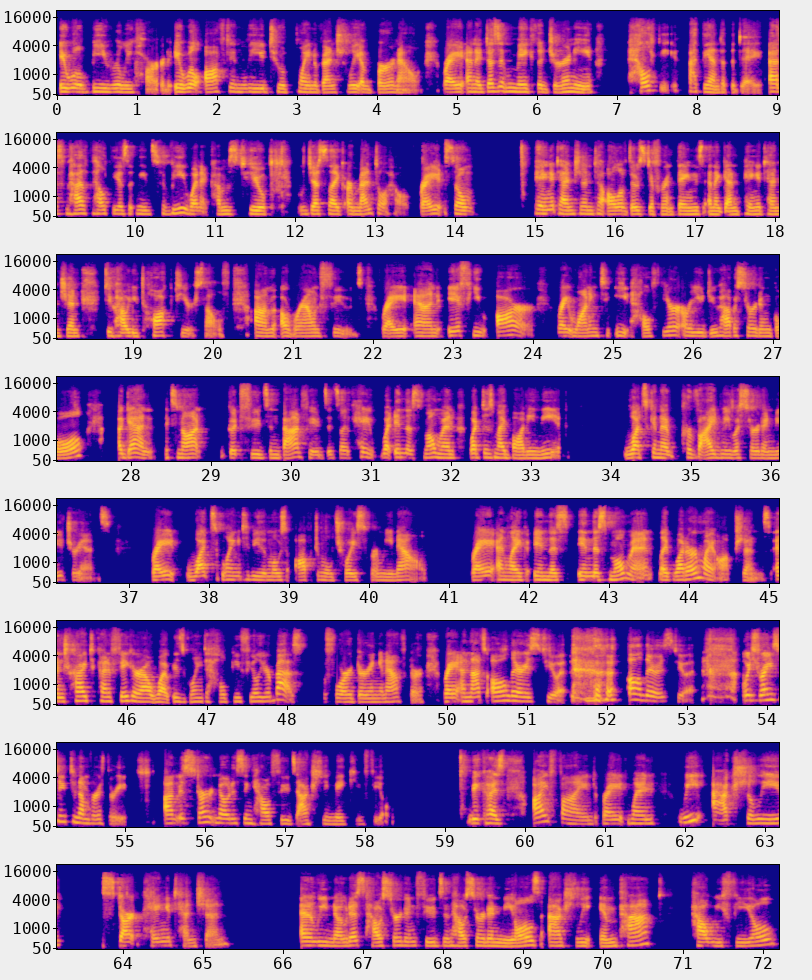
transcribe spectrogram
It will be really hard. It will often lead to a point eventually of burnout, right? And it doesn't make the journey healthy at the end of the day, as healthy as it needs to be when it comes to just like our mental health, right? So, paying attention to all of those different things and again paying attention to how you talk to yourself um, around foods right? And if you are right wanting to eat healthier or you do have a certain goal again it's not good foods and bad foods. It's like hey what in this moment what does my body need? What's going to provide me with certain nutrients right? What's going to be the most optimal choice for me now? Right. And like in this, in this moment, like what are my options and try to kind of figure out what is going to help you feel your best before, during, and after. Right. And that's all there is to it. all there is to it. Which brings me to number three um, is start noticing how foods actually make you feel. Because I find, right, when we actually start paying attention and we notice how certain foods and how certain meals actually impact how we feel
